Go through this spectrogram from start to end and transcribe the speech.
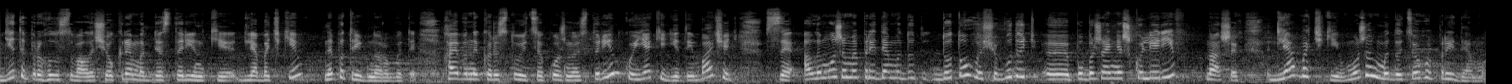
Діти проголосували, що окремо для сторінки для батьків не потрібно робити. Хай вони користуються кожною сторінкою, як і діти, і бачать все. Але може ми прийдемо до, до того, що будуть е, побажання школярів наших для батьків. Може, ми до цього прийдемо.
